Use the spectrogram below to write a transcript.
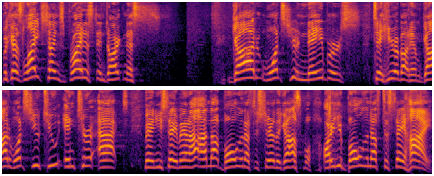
because light shines brightest in darkness. God wants your neighbors to hear about him. God wants you to interact. Man, you say, man, I, am not bold enough to share the gospel. Are you bold enough to say hi?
